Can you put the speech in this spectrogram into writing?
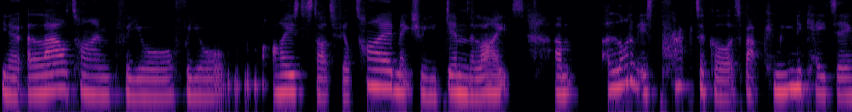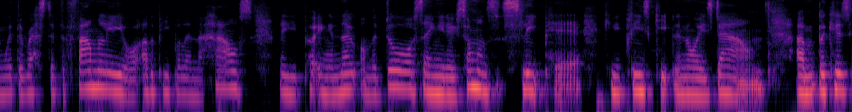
you know allow time for your for your eyes to start to feel tired make sure you dim the lights um, a lot of it is practical. It's about communicating with the rest of the family or other people in the house, maybe putting a note on the door saying, you know, someone's asleep here. Can you please keep the noise down? Um, because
